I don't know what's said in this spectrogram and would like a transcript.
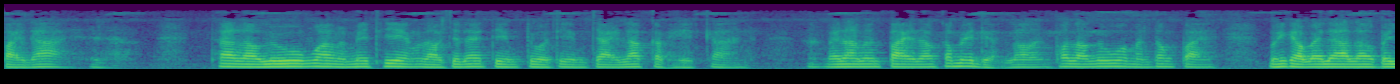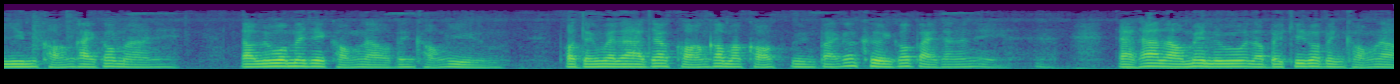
ไปได้ ถ้าเรารู้ว่ามันไม่เที่ยง เราจะได้เตรียมตัวเตรียมใจรับกับเหตุการณ์ เวลามันไปเราก็ไม่เดือดร้อน เพราะเรารู้ว่ามันต้องไป เหมือนกับเวลาเราไปยืมของใครเข้ามานี่เรารู้ว่าไม่ใช่ของเราเป็นของยืม พอถึงเวลาเจ้าของเข้ามาขอคืนไปก็คืนเข้าไปเท่านั้นเอง แต่ถ้าเราไม่รู้เราไปคิดว่าเป็นของเรา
